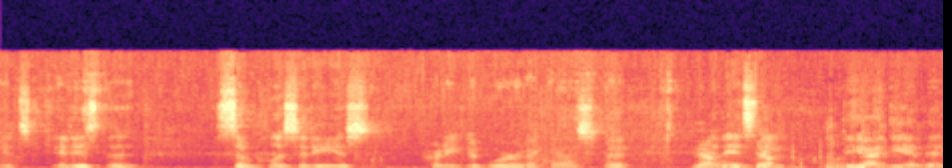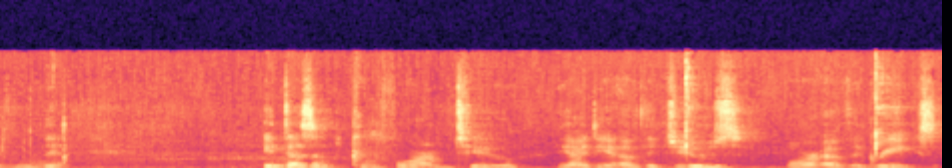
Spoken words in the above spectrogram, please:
It's, it is the, simplicity is a pretty good word, I guess, but Yeah. and it's yeah. the, the idea that it doesn't conform to the idea of the Jews or of the Greeks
